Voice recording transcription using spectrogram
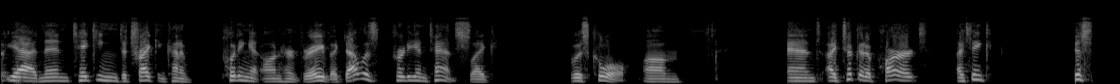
but yeah, and then taking the trike and kind of putting it on her grave, like that was pretty intense. Like it was cool. Um and I took it apart. I think just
